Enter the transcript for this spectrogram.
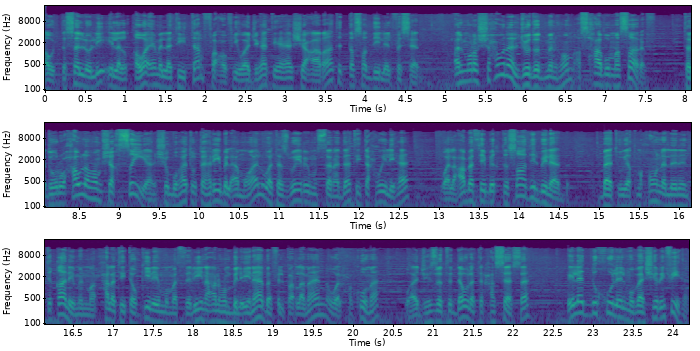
أو التسلل إلى القوائم التي ترفع في واجهتها شعارات التصدي للفساد. المرشحون الجدد منهم أصحاب مصارف تدور حولهم شخصيا شبهات تهريب الأموال وتزوير مستندات تحويلها والعبث باقتصاد البلاد. باتوا يطمحون للانتقال من مرحلة توكيل ممثلين عنهم بالإنابة في البرلمان والحكومة وأجهزة الدولة الحساسة إلى الدخول المباشر فيها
